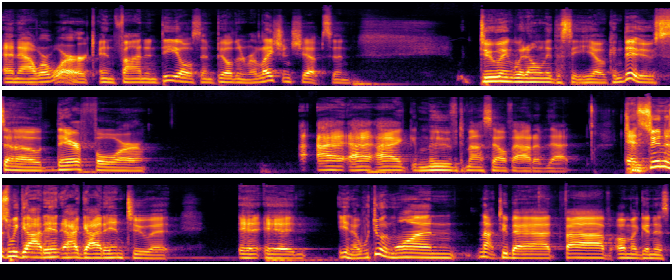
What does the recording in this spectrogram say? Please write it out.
an hour work and finding deals and building relationships and doing what only the CEO can do. So therefore, I I, I moved myself out of that. As soon as we got in, I got into it, and, and you know, we're doing one, not too bad, five, oh my goodness,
